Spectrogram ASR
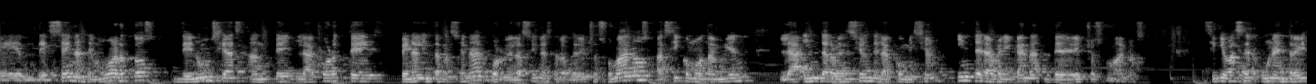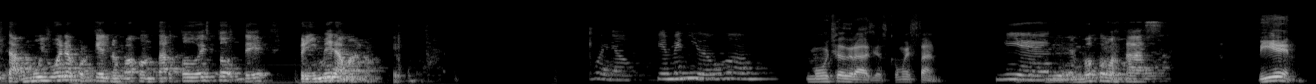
eh, decenas de muertos, denuncias ante la Corte Penal Internacional por violaciones a los derechos humanos, así como también la intervención de la Comisión Interamericana de Derechos Humanos. Así que va a ser una entrevista muy buena porque él nos va a contar todo esto de primera mano. Bueno, bienvenido, Hugo. Muchas gracias, ¿cómo están? Bien. Bien, ¿vos cómo estás? Bien,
